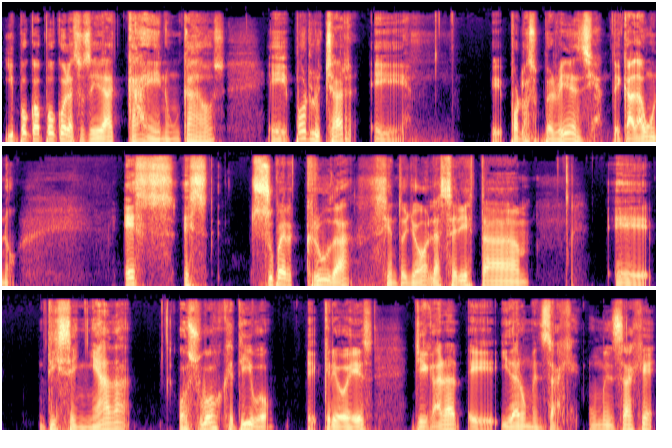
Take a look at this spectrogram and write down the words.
y poco a poco la sociedad cae en un caos eh, por luchar por la supervivencia de cada uno. Es súper cruda, siento yo, la serie está diseñada o su objetivo, creo es, llegar eh, y dar un mensaje. Un mensaje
